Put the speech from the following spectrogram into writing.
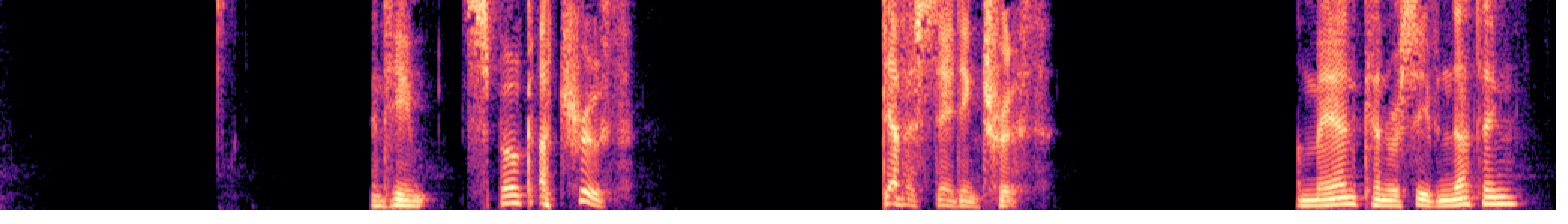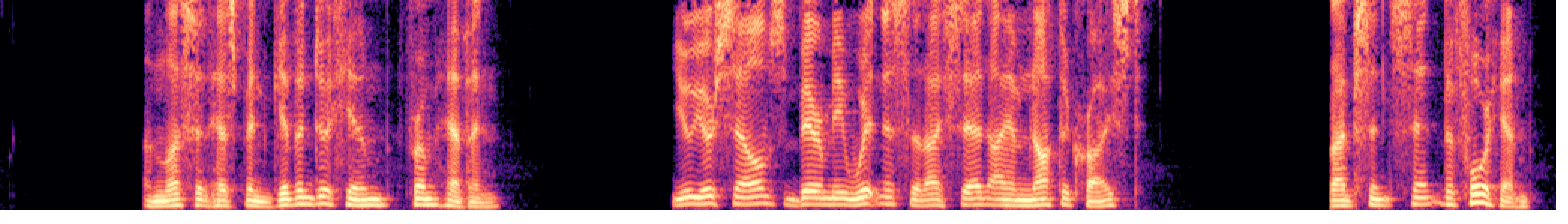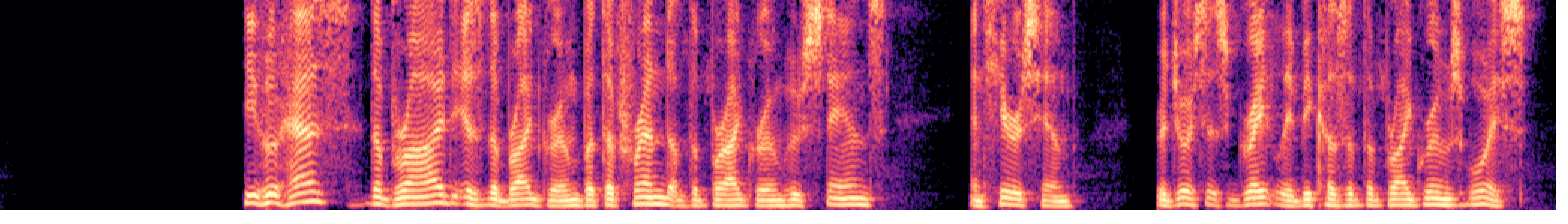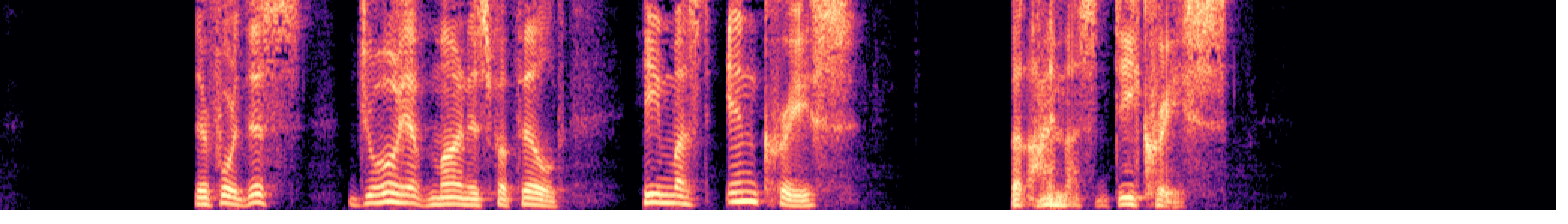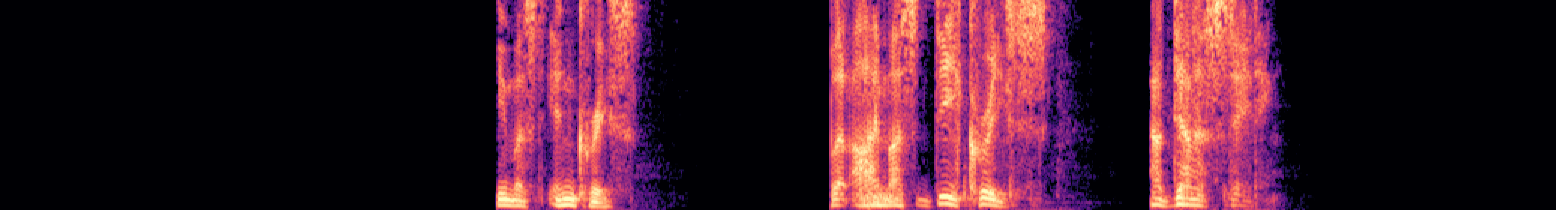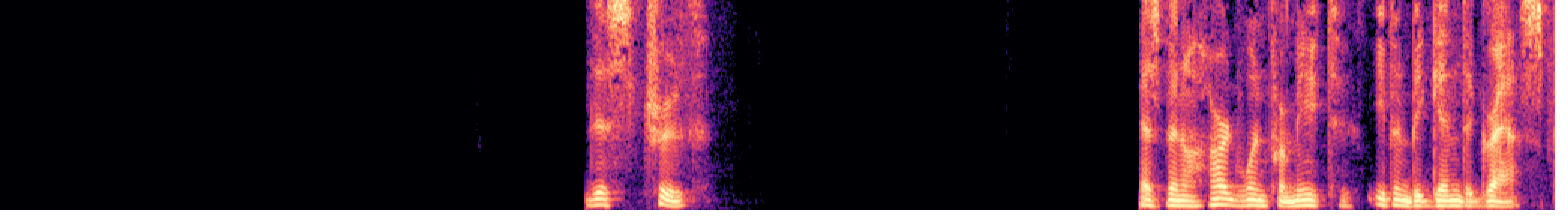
And he spoke a truth, devastating truth. A man can receive nothing unless it has been given to him from heaven. You yourselves bear me witness that I said I am not the Christ, but I've been sent before him. He who has the bride is the bridegroom, but the friend of the bridegroom who stands and hears him rejoices greatly because of the bridegroom's voice. Therefore, this joy of mine is fulfilled. He must increase, but I must decrease. He must increase, but I must decrease. How devastating. This truth has been a hard one for me to even begin to grasp,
